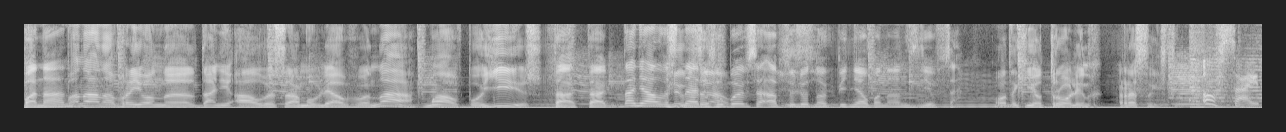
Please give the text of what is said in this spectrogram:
Банан. банана в район е, Дані Алвеса, мовляв, на, мав, поїж. Так, так. Дані Алвес Він не розгубився, абсолютно підняв банан, з'їв все. Отакий от тролінг расистів. Офсайд.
